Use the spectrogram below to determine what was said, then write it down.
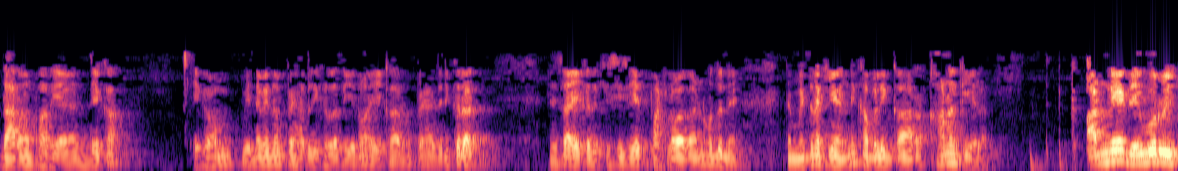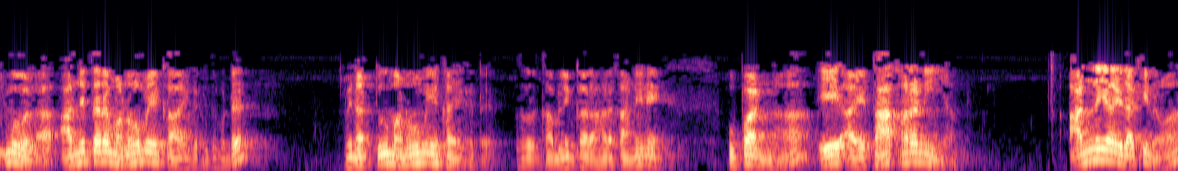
ධර්ම පරයයන් දෙකක් ඒක මම වෙන වෙනම පැහැදිලි කරලා තියෙනවා ඒ කාරණු පැහැදිලි කරන්න. ඒ නිසා ඒක කිසිසේත් පටලවා ගන්න හොඳ නැහැ. දැන් මෙතන කියන්නේ කබලින්කාර කන කියලා. අන්නේ දෙවරු ඉක්මවලා අන්‍යතර මනෝමය කායයකට. එතකොට වෙනත් වූ මනෝමය කයකට. එතකොට කබලින්කාර ආහාර කන්නේ නැහැ. උපන්නා ඒ අය තා කරණීය. අන්නේ අය දකිනවා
